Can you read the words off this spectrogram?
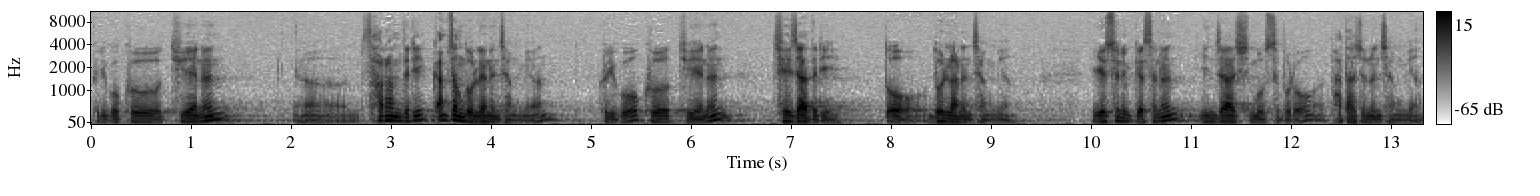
그리고 그 뒤에는 어, 사람들이 깜짝 놀라는 장면. 그리고 그 뒤에는 제자들이 또 놀라는 장면. 예수님께서는 인자하신 모습으로 받아주는 장면.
